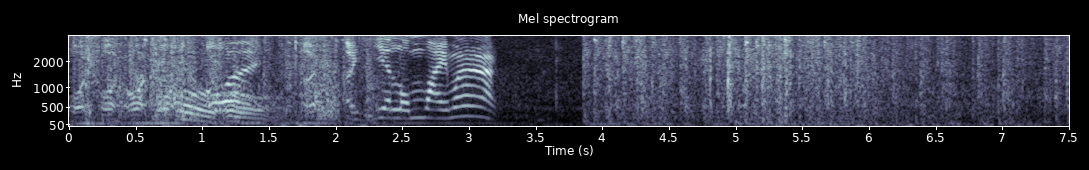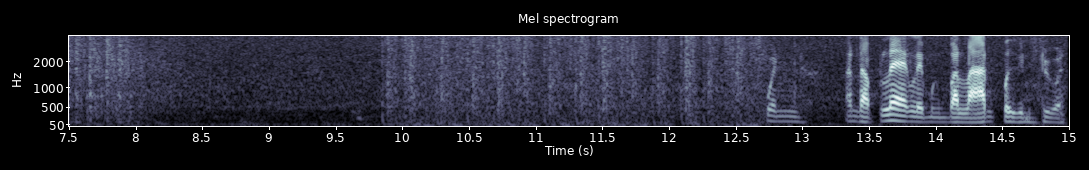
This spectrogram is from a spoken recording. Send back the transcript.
โอ้ยโอ้ยโอ้ยโอ้ยโอ้โอ้โหยเอ้ยไอ้เฮียล้มไวมาก ควรอันดับแรกเลยมึงบาลานซ์ปืนด่วน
